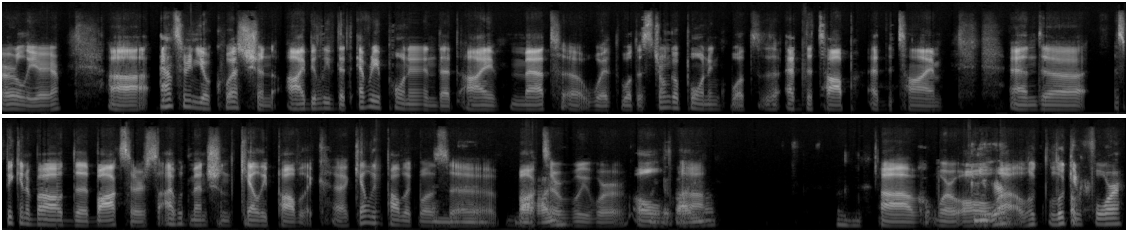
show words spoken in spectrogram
earlier. Uh, answering your question, I believe that every opponent that I met uh, with was a strong opponent, was at the top at the time. And uh, speaking about the boxers, I would mention Kelly Pavlik. Uh, Kelly Pavlik was a boxer we were all uh, uh, were all look, looking okay. for.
